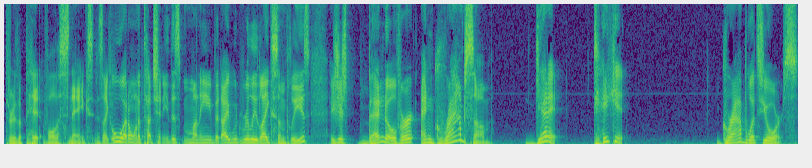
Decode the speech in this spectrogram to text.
through the pit of all the snakes. And it's like, oh, I don't want to touch any of this money, but I would really like some, please. Is just bend over and grab some. Get it. Take it. Grab what's yours.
